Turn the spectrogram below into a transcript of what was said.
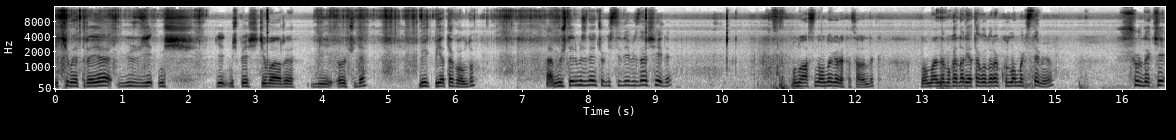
2 metreye 170 75 civarı bir ölçüde büyük bir yatak oldu. Ha, müşterimizin en çok istediği bizden şeydi. Bunu aslında ona göre tasarladık. Normalde bu kadar yatak olarak kullanmak istemiyor. Şuradaki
